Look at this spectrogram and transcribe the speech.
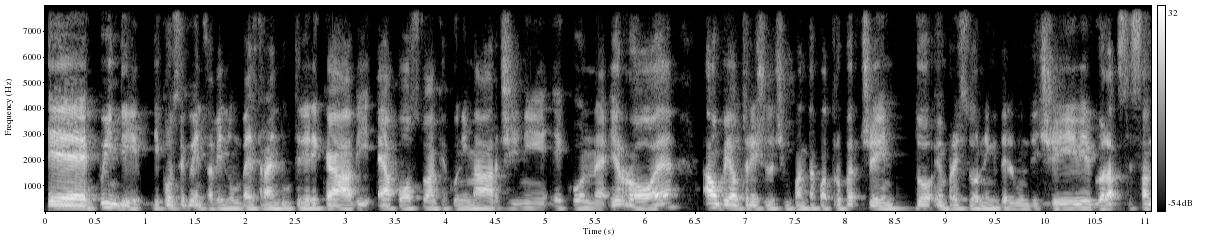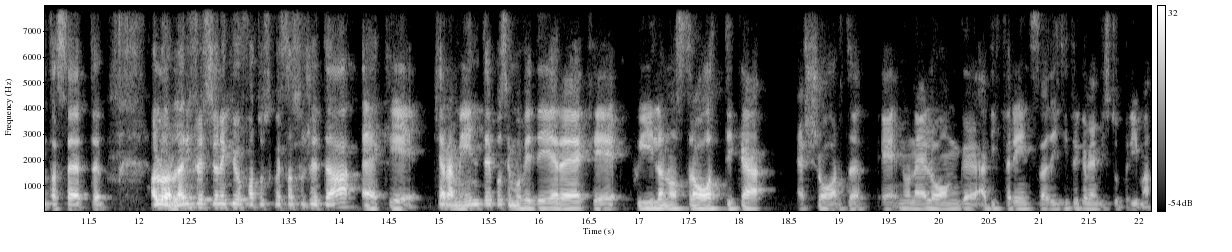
E quindi di conseguenza, avendo un bel trend utili ricavi, è a posto anche con i margini e con il ROE, ha un payout ratio del 54% e un price earning dell'11,67. Allora, la riflessione che ho fatto su questa società è che chiaramente possiamo vedere che qui la nostra ottica è short e non è long, a differenza dei titoli che abbiamo visto prima.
